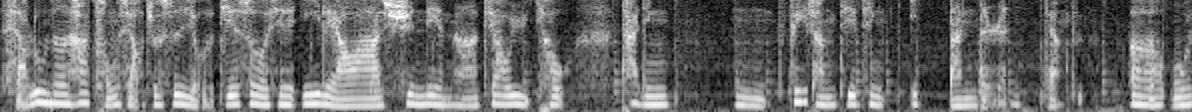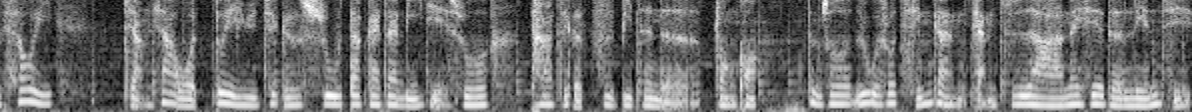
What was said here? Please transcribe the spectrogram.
小鹿呢，他从小就是有接受一些医疗啊、训练啊、教育以后，他已经嗯非常接近一。般的人这样子，呃，我稍微讲一下我对于这个书大概在理解说他这个自闭症的状况。怎么说？如果说情感感知啊那些的连接，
